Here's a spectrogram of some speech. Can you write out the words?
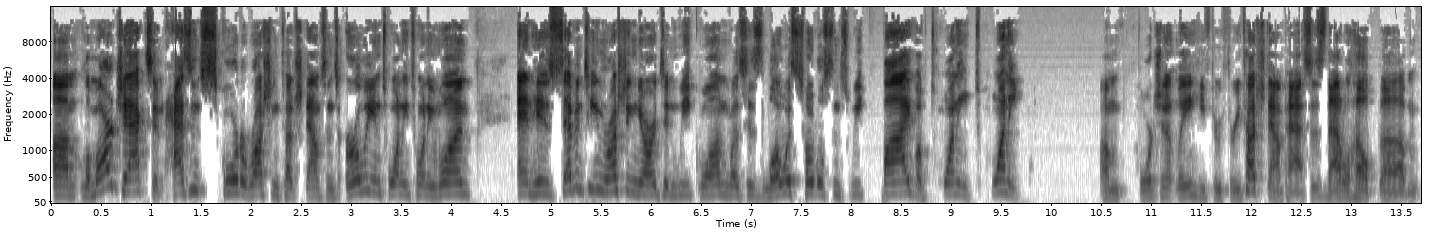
Um, Lamar Jackson hasn't scored a rushing touchdown since early in 2021. And his 17 rushing yards in week one was his lowest total since week five of 2020. Um, fortunately, he threw three touchdown passes. That'll help. Um,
